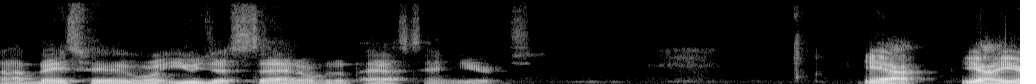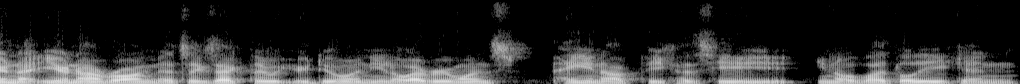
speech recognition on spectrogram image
uh, basically what you just said over the past 10 years. Yeah, yeah, you're not you're not wrong. That's exactly what you're doing. You know, everyone's paying up because he, you know, led the league in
